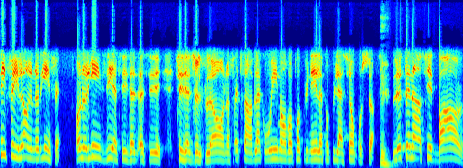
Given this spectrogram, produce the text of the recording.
Ces filles-là, on n'a rien fait. On n'a rien dit à ces, ces, adultes-là. On a fait semblant que oui, mais on va pas punir la population pour ça. Hmm. Le tenancier de bar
